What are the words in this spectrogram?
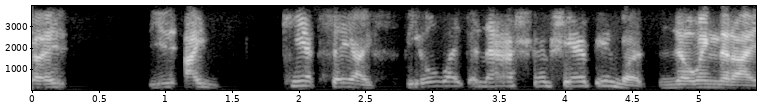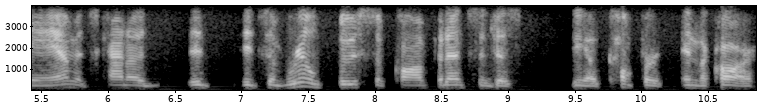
know, it, I can't say I feel like a national champion, but knowing that I am, it's kind of it, it's a real boost of confidence and just you know comfort in the car.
